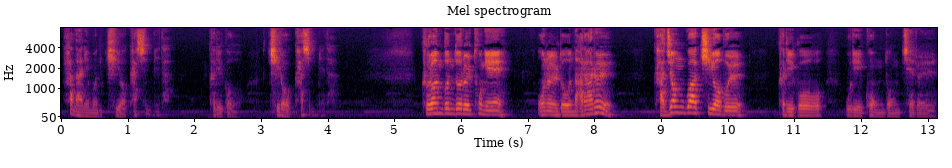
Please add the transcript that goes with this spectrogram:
하나님은 기억하십니다. 그리고 기록하십니다. 그런 분들을 통해 오늘도 나라를, 가정과 기업을, 그리고 우리 공동체를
